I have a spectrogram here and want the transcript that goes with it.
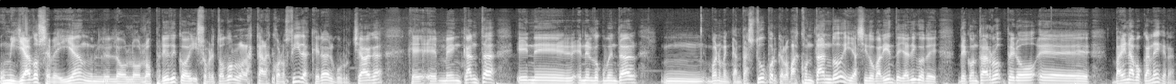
humillados se veían lo- lo- los periódicos y sobre todo las caras conocidas, que era el Gurruchaga, que eh, me encanta en el, en el documental, mm, bueno, me encantas tú porque lo vas contando y has sido valiente, ya digo, de, de contarlo, pero eh, Baena Bocanegra.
